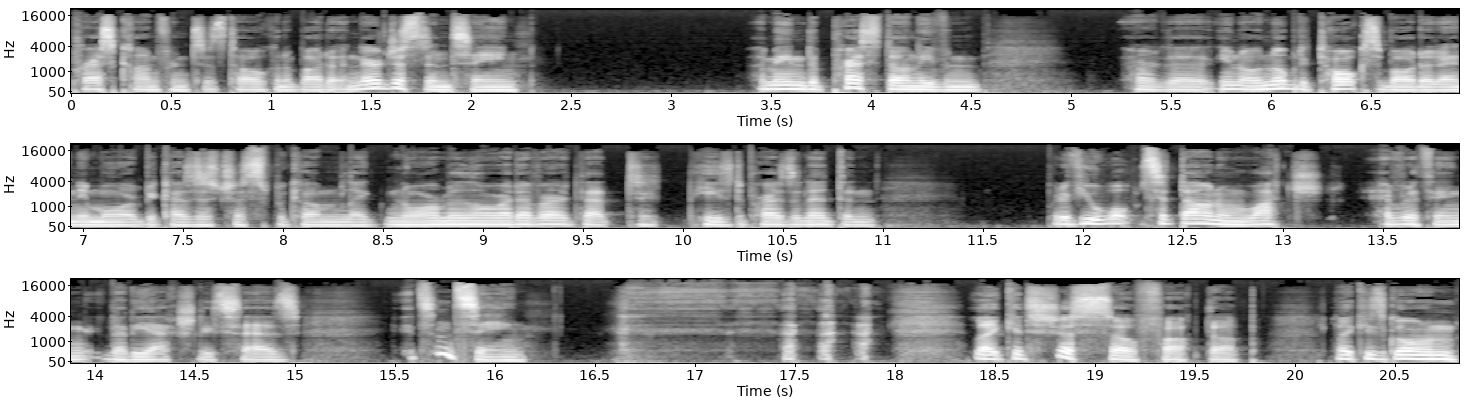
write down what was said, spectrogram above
press conferences talking about it, and they're just insane. I mean, the press don't even, or the you know nobody talks about it anymore because it's just become like normal or whatever that he's the president. And but if you sit down and watch everything that he actually says, it's insane. Like it's just so fucked up. Like he's going.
